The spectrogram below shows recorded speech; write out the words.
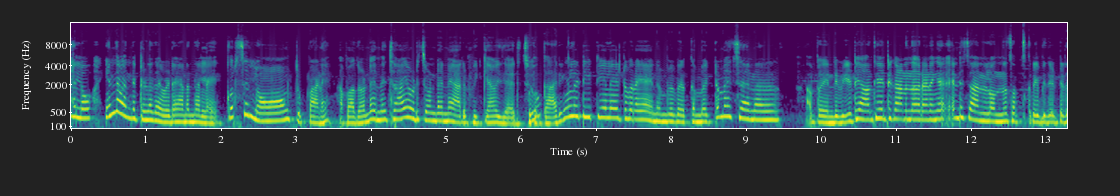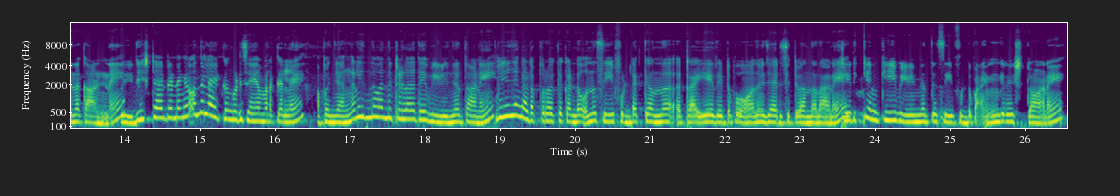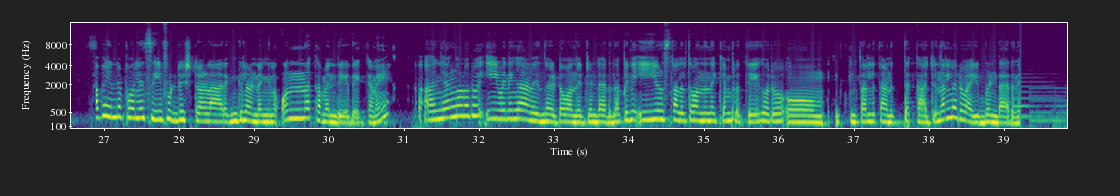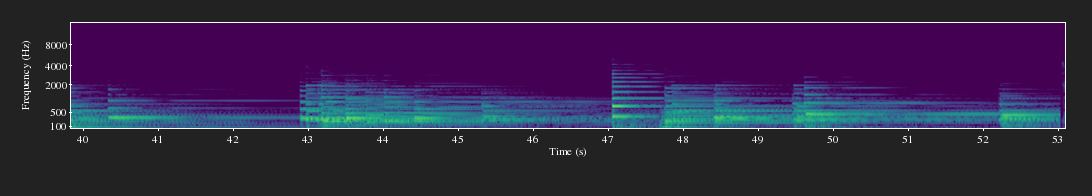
Hello ഇന്ന് വന്നിട്ടുള്ളത് എവിടെയാണെന്നല്ലേ? കുറച്ച് ലോങ് ട്രിപ്പാണ് അപ്പോൾ അതുകൊണ്ട് തന്നെ ചായ ഓടിച്ചുകൊണ്ട് തന്നെ ആരംഭിക്കാൻ വിചാരിച്ചു. കാര്യങ്ങൾ ഡീറ്റെയിൽ ആയിട്ട് പറയാം. അതിന് മുമ്പ് welcome back to my channel അപ്പോൾ എന്റെ വീഡിയോ ആദ്യമായിട്ട് കാണുന്നവരാണെങ്കിൽ എന്റെ ചാനൽ ഒന്ന് സബ്സ്ക്രൈബ് ചെയ്തിട്ടിരുന്ന കാണണേ. വീഡിയോ ഇഷ്ടമായിട്ടുണ്ടെങ്കിൽ ഒന്ന് ലൈക്കും കൂടി ചെയ്യാൻ മറക്കല്ലേ? അപ്പോൾ ഞങ്ങൾ ഇന്ന് വന്നിട്ടുള്ളത് വിഴിഞ്ഞത്താണ്. വിഴിഞ്ഞം കടപ്പുറമൊക്കെ കണ്ട് ഒന്ന് സീ ഫുഡൊക്കെ ഒന്ന് ട്രൈ ചെയ്തിട്ട് പോകാമെന്ന് വിചാരിച്ചിട്ട് വന്നതാണ്. ശരിക്കും എനിക്ക് ഈ വിഴിഞ്ഞത്തെ സീ ഫുഡ് ഭയങ്കര ഇഷ്ടമാണേ. അപ്പോൾ എന്നെ പോലെ സീ ഫുഡ് ഇഷ്ടമുള്ള ആരെങ്കിലും ഉണ്ടെങ്കിൽ ഒന്ന് കമന്റ് ചെയ്തേക്കണേ. ഞങ്ങളൊരു ഈവനിങ് ആണ് കേട്ടോ വന്നിട്ടുണ്ടായിരുന്നത്. പിന്നെ ഈ ഒരു സ്ഥലത്ത് വന്ന് നിൽക്കാൻ പ്രത്യേക ഒരു നല്ല തണുത്ത കാറ്റ് നല്ലൊരു വൈബ് ഉണ്ടായിരുന്നു.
